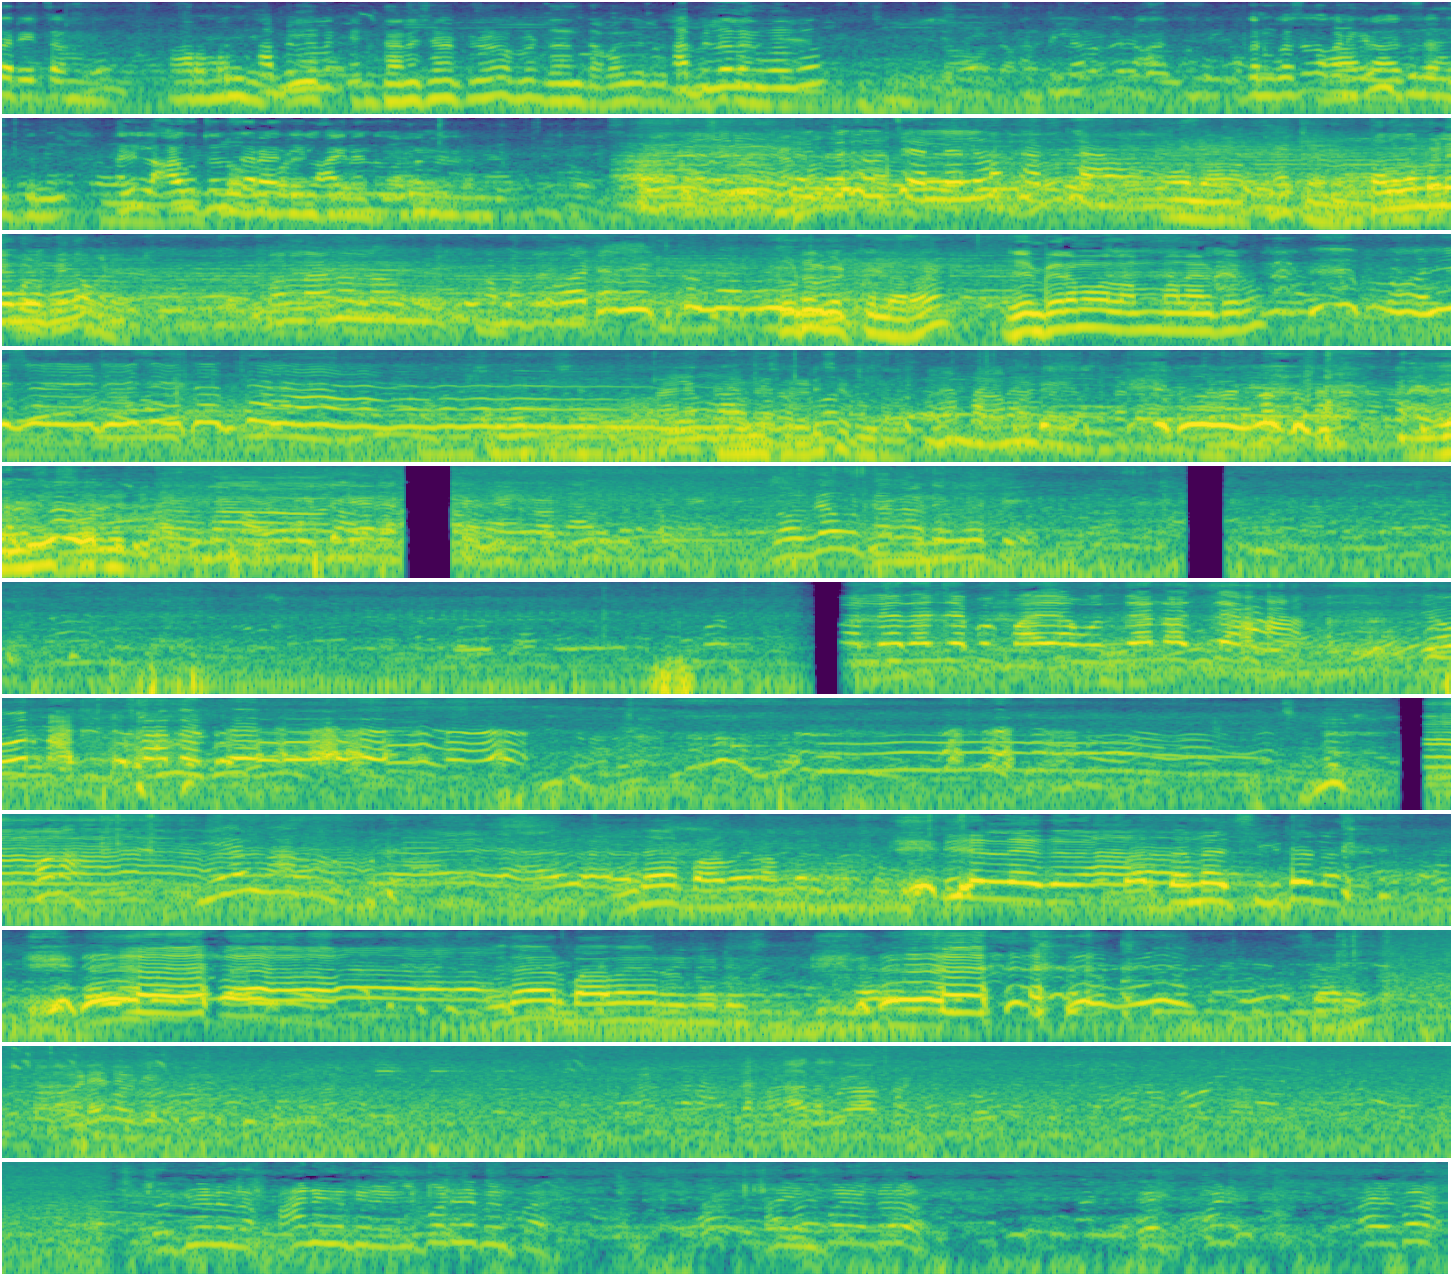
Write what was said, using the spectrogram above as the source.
సార్ ఇట్లా. ఆరు మంది. ఆ పిల్లలకు? బాబు? ఒకరికి వస్తుంది ఒకరికి రాదు సార్. అది లాగుతుంది సార్ అది లాగినందువల్ల కూతురు చెల్లెలు అక్క. హోటల్ పెట్టుకున్నారు. హోటల్ పెట్టుకున్నారా? ఏం పేరమ్మా వాళ్ళ అమ్మ వాళ్ళ ఆయన పేరు? లేదని చెప్పక భయ ఉందని వచ్చా ఎవరు మాట్లాడాలంటే బాబాయ్ నంబర్ ఉదయ్ బాబాయ్ రిలేటివ్స్ సరే దొరికిన పానీ వెళ్ళిపోవడం వెళ్ళిపోవడం అందరూ போல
